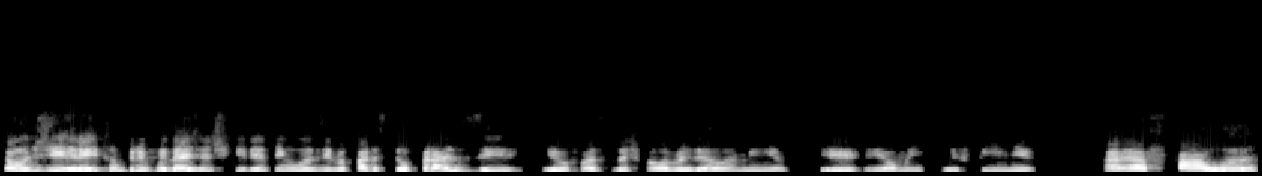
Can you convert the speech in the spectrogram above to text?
é um direito um privilégio adquirido, inclusive, para o seu prazer. E eu faço das palavras dela minha, porque realmente define a, a fala,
